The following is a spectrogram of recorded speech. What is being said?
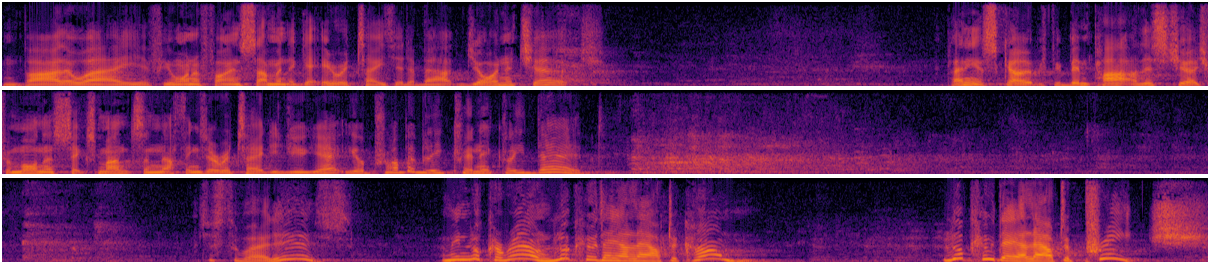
and by the way, if you want to find something to get irritated about, join a church. Plenty of scope. If you've been part of this church for more than six months and nothing's irritated you yet, you're probably clinically dead. Just the way it is. I mean, look around. Look who they allow to come. Look who they allow to preach.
